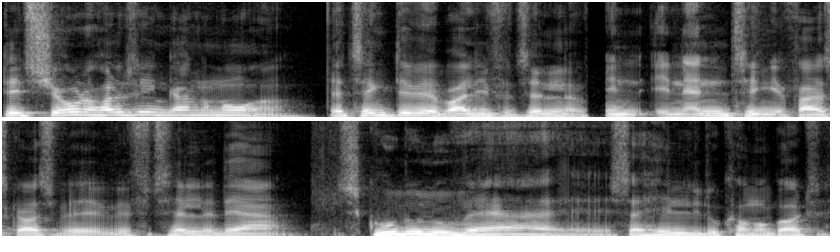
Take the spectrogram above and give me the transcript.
det er et show, der holdes en gang om året. Jeg tænkte, det vil jeg bare lige fortælle dig. En, en anden ting, jeg faktisk også vil, vil fortælle dig, det er, skulle du nu være øh, så heldig, du kommer godt,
